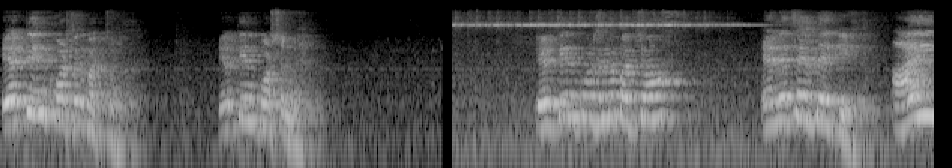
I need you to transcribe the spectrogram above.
18 क्वेश्चन बच्चों 18 क्वेश्चन में। 18 क्वेश्चन में बच्चों एलएचएस देखिए। आई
